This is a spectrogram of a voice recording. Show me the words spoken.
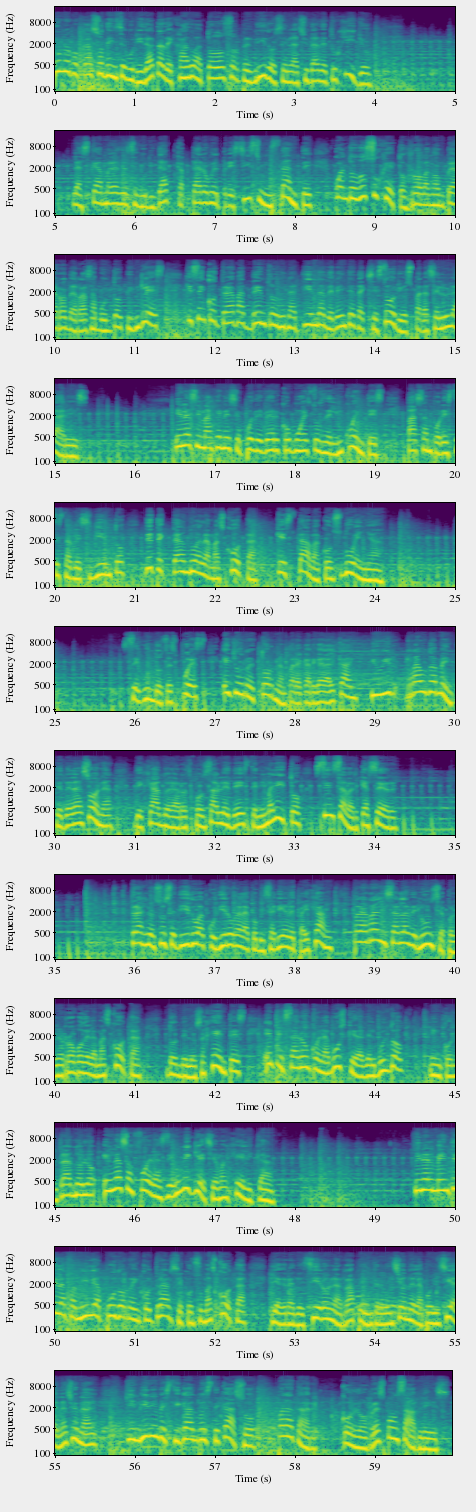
Un nuevo caso de inseguridad ha dejado a todos sorprendidos en la ciudad de Trujillo. Las cámaras de seguridad captaron el preciso instante cuando dos sujetos roban a un perro de raza bulldog inglés que se encontraba dentro de una tienda de venta de accesorios para celulares. En las imágenes se puede ver cómo estos delincuentes pasan por este establecimiento detectando a la mascota que estaba con su dueña. Segundos después, ellos retornan para cargar al can y huir raudamente de la zona, dejando a la responsable de este animalito sin saber qué hacer. Tras lo sucedido, acudieron a la comisaría de Paiján para realizar la denuncia por el robo de la mascota, donde los agentes empezaron con la búsqueda del bulldog, encontrándolo en las afueras de una iglesia evangélica. Finalmente la familia pudo reencontrarse con su mascota y agradecieron la rápida intervención de la Policía Nacional, quien viene investigando este caso para dar con los responsables.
